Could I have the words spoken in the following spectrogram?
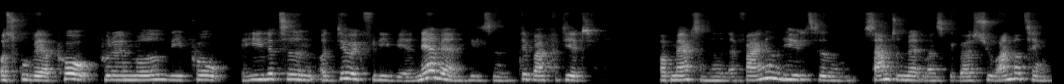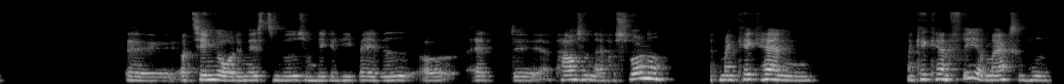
at skulle være på på den måde, vi er på hele tiden. Og det er jo ikke, fordi vi er nærværende hele tiden. Det er bare fordi, at opmærksomheden er fanget hele tiden, samtidig med, at man skal gøre syv andre ting. Øh, og tænke over det næste møde, som ligger lige bagved, og at øh, pauserne er forsvundet. At man kan ikke have en man kan ikke have en fri opmærksomhed.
